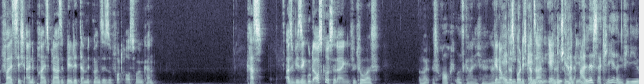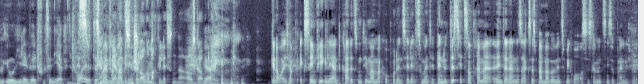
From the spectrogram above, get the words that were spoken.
falls sich eine Preisblase bildet, damit man sie sofort rausholen kann. Krass. Also wir sind gut ausgerüstet eigentlich. Thomas. Aber es braucht uns gar nicht mehr. Ne? Genau, das wollte ich gerade sagen. Ihr Andy könnt schon mal kann gehen. alles erklären, wie die Immobilienwelt funktioniert. Toll. Das, das ist mein haben, wir haben ein bisschen schlau gemacht, die letzten äh, Ausgaben. Ja. Genau, ich habe extrem viel gelernt, gerade zum Thema makropotenzielle Instrumente. Wenn du das jetzt noch dreimal hintereinander sagst, das machen wir aber, wenn das Mikro aus ist, damit es nicht so peinlich wird.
